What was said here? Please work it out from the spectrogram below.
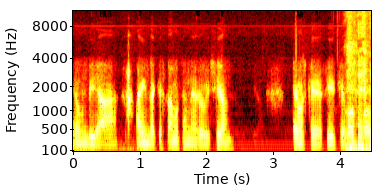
é un día, aínda que estamos en Eurovisión, temos que decir que Bob Pop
